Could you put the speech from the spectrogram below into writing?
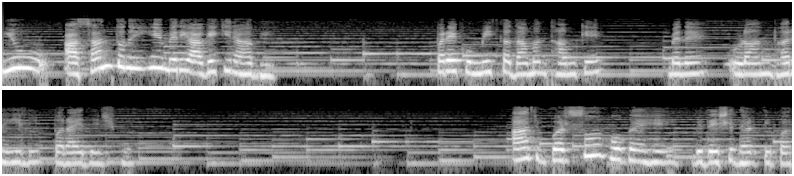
यूँ आसान तो नहीं है मेरी आगे की राह भी, पर एक उम्मीद का दामन थाम के मैंने उड़ान भर ही ली पराए देश में। आज बरसों हो गए हैं विदेशी धरती पर।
